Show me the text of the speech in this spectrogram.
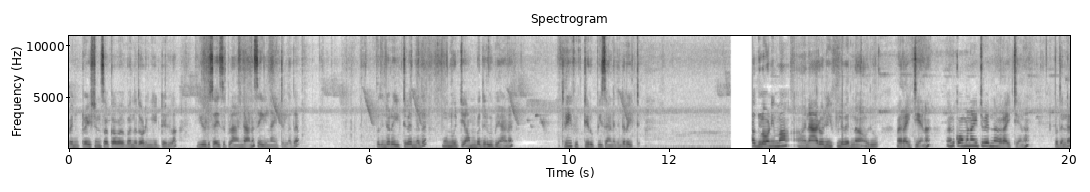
പെൻട്രേഷൻസ് ഒക്കെ വന്ന് തുടങ്ങിയിട്ടുള്ള ഈ ഒരു സൈസ് പ്ലാന്റ് ആണ് സെയിലിനായിട്ടുള്ളത് അപ്പോൾ ഇതിന്റെ റേറ്റ് വരുന്നത് മുന്നൂറ്റി അമ്പത് രൂപയാണ്. ത്രീ ഫിഫ്റ്റി റുപ്പീസാണ് ഇതിന്റെ റേറ്റ് ഗ്ലോണിമ നാരോ ലീഫിൽ വരുന്ന ഒരു വെറൈറ്റിയാണ് അത് കോമൺ ആയിട്ട് വരുന്ന വെറൈറ്റിയാണ് അപ്പോൾ ഇതിന്റെ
